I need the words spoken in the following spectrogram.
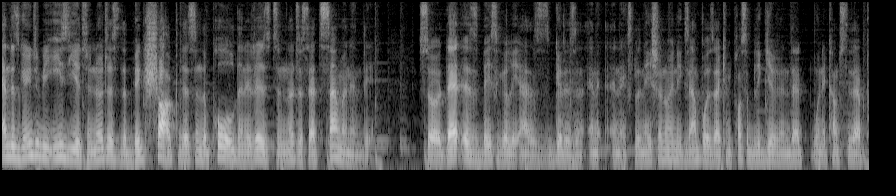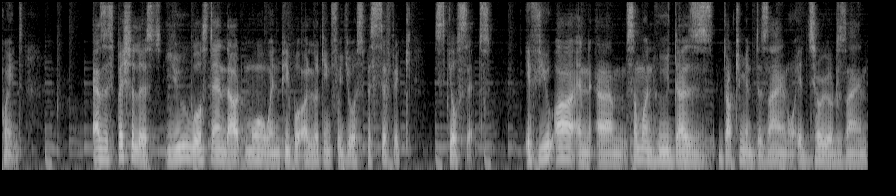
And it's going to be easier to notice the big shark that's in the pool than it is to notice that salmon in there. So that is basically as good as an, an, an explanation or an example as I can possibly give in that when it comes to that point. As a specialist, you will stand out more when people are looking for your specific skill sets if you are an um, someone who does document design or editorial design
